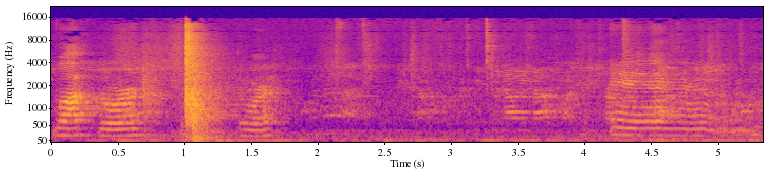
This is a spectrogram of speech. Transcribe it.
Locked door, door. And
